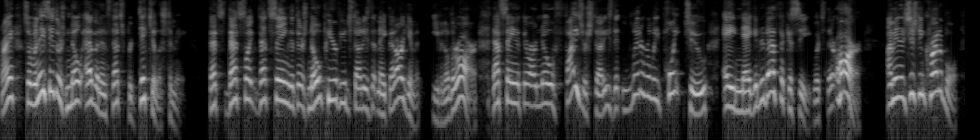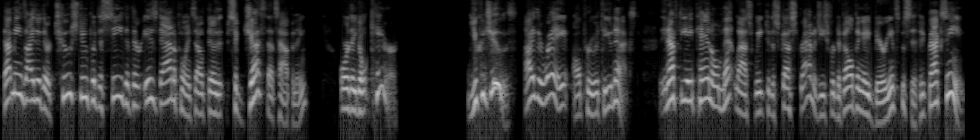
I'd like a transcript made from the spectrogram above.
Right? So when they say there's no evidence, that's ridiculous to me. That's that's like that's saying that there's no peer-reviewed studies that make that argument, even though there are. That's saying that there are no Pfizer studies that literally point to a negative efficacy, which there are. I mean, it's just incredible. That means either they're too stupid to see that there is data points out there that suggest that's happening, or they don't care. You can choose. Either way, I'll prove it to you next. An FDA panel met last week to discuss strategies for developing a variant specific vaccine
